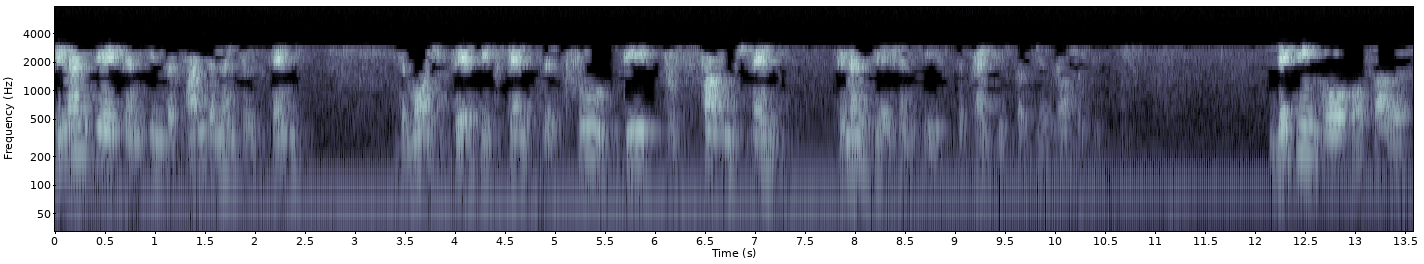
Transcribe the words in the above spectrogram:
Renunciation in the fundamental sense, the most basic sense, the true, deep, profound sense, renunciation is the practice of generosity. Letting go of our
